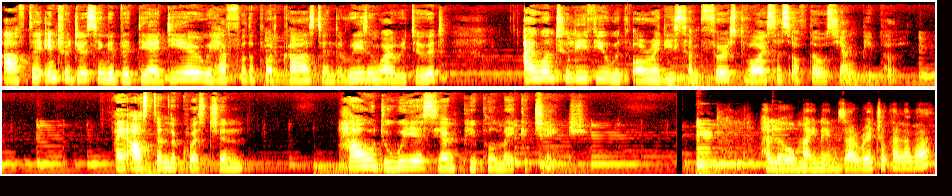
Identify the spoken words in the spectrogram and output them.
after introducing a bit the idea we have for the podcast and the reason why we do it, I want to leave you with already some first voices of those young people. I asked them the question How do we as young people make a change? Hello, my name is Rachel Kalaba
